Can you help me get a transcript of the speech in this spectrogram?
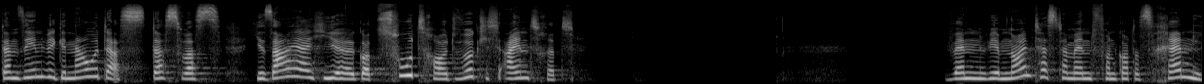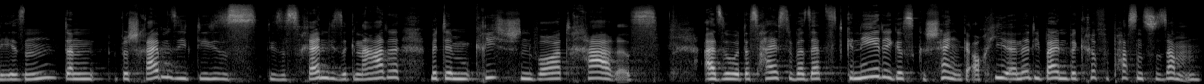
dann sehen wir genau das, das, was Jesaja hier Gott zutraut, wirklich eintritt. Wenn wir im Neuen Testament von Gottes Rennen lesen, dann beschreiben sie dieses, dieses Rennen, diese Gnade mit dem griechischen Wort Charis. Also das heißt übersetzt gnädiges Geschenk. Auch hier, ne, die beiden Begriffe passen zusammen.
